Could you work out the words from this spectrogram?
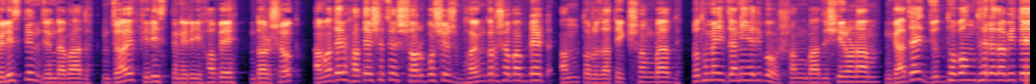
ফিলিস্তিন জিন্দাবাদ। জয় ফিলিস্তিনেরই হবে। দর্শক, আমাদের হাতে এসেছে সর্বশেষ ভয়ঙ্কর সব আপডেট, আন্তর্জাতিক সংবাদ। প্রথমেই জানিয়ে দিব সংবাদ শিরোনাম। গাজায় যুদ্ধবন্ধের দাবিতে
